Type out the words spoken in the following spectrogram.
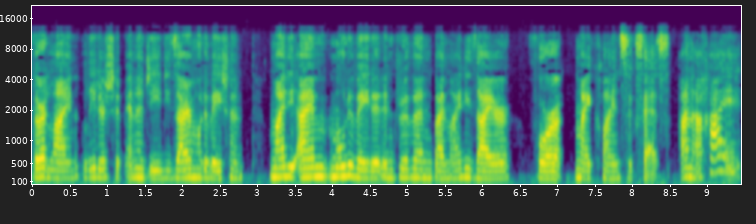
third line, leadership, energy, desire, motivation. My, de- I'm motivated and driven by my desire for my client's success. Anna, hi,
